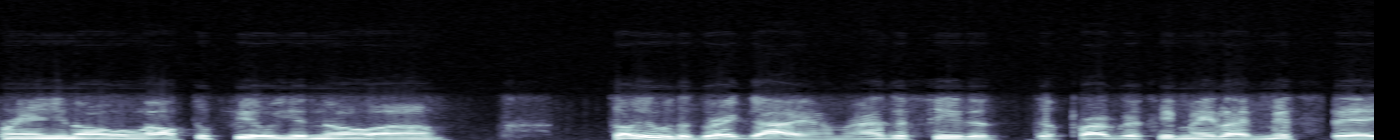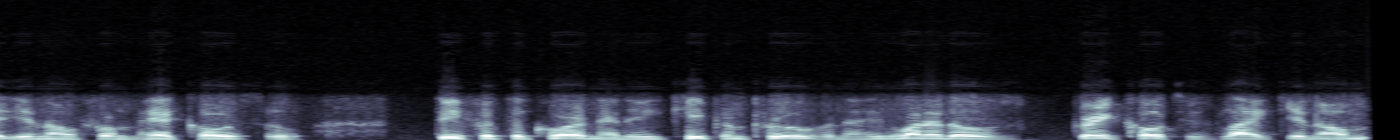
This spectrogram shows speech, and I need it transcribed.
friend. You know, off the field. You know, um, so he was a great guy. I mean, I just see the the progress he made, like Mitch said. You know, from head coach to defensive coordinator, he keep improving, and he's one of those great coaches, like you know,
